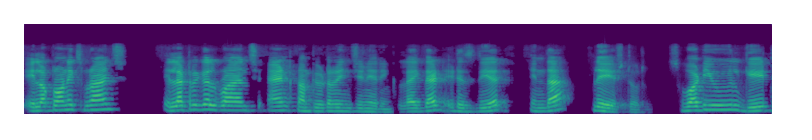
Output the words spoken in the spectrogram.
electronics branch electrical branch and computer engineering. Like that it is there in the play store. So what you will get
